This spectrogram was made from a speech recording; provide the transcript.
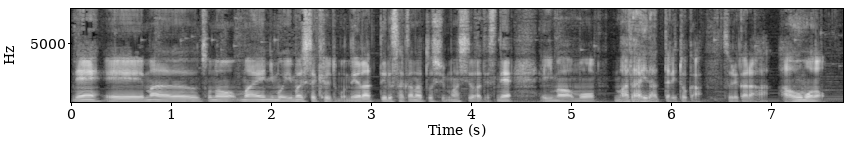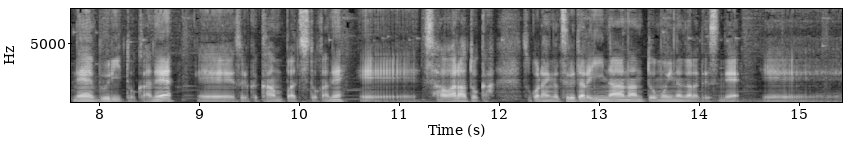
ね、えー、まあ、その前にも言いましたけれども、狙ってる魚としましてはですね、今はもうマダイだったりとか、それから青物、ね、ブリとかね、えー、それからカンパチとかね、えー、サワラとか、そこら辺が釣れたらいいななんて思いながらですね、えー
